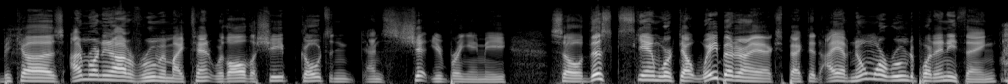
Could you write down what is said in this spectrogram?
because I'm running out of room in my tent with all the sheep, goats, and, and shit you're bringing me. So this scam worked out way better than I expected. I have no more room to put anything.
